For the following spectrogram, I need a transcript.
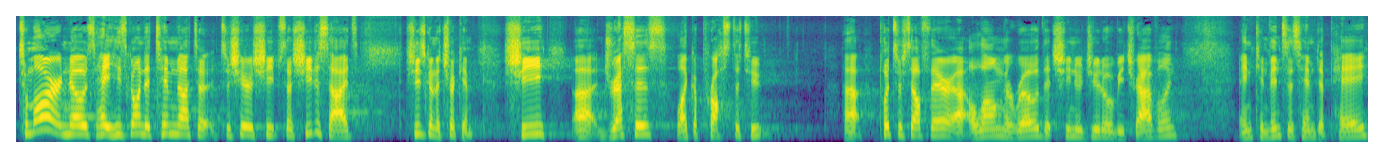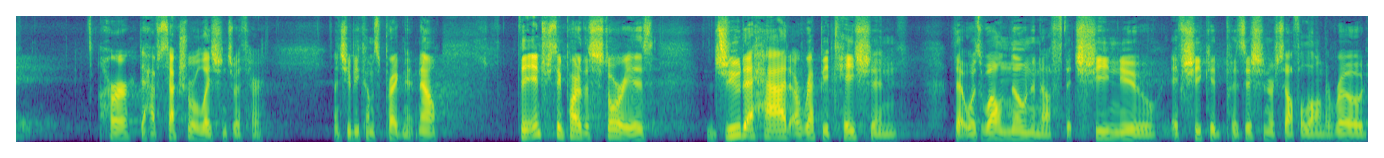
Tamar knows, hey, he's going to Timnah to, to shear his sheep, so she decides she's going to trick him. She uh, dresses like a prostitute, uh, puts herself there uh, along the road that she knew Judah would be traveling, and convinces him to pay her to have sexual relations with her. And she becomes pregnant. Now, the interesting part of the story is Judah had a reputation that was well known enough that she knew if she could position herself along the road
